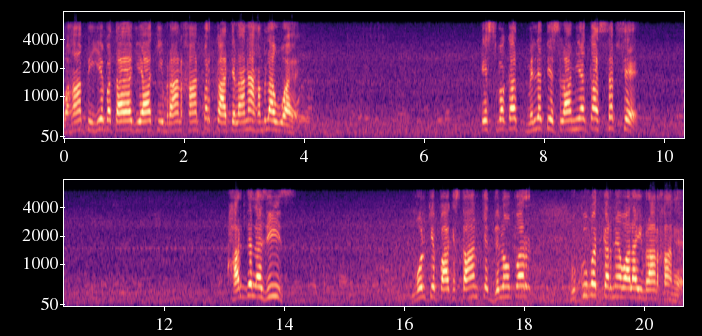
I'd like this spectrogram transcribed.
वहाँ पे ये बताया गया कि इमरान खान पर कातिलाना हमला हुआ है। इस वक्त मिलत इस्लामिया का सबसे हरदल अज़ीज़ मुल्क पाकिस्तान के दिलों पर हुकूमत करने वाला इमरान खान है।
